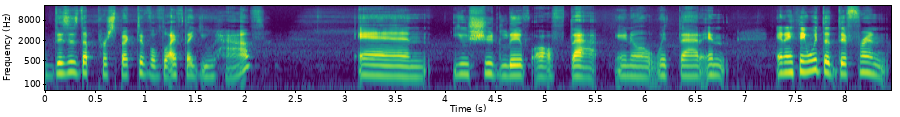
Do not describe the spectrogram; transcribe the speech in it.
this is the perspective of life that you have. And you should live off that, you know, with that and and I think with the different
